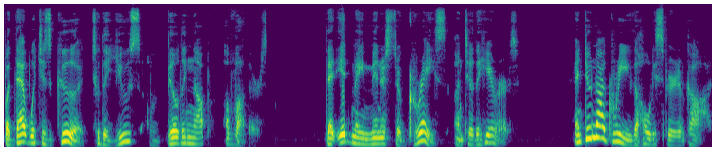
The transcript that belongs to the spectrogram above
but that which is good to the use of building up of others, that it may minister grace unto the hearers. And do not grieve the Holy Spirit of God,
